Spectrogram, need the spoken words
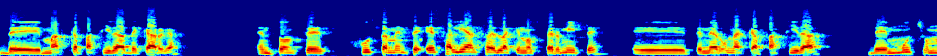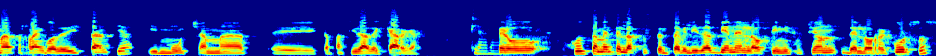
de más capacidad de carga, entonces justamente esa alianza es la que nos permite eh, tener una capacidad de mucho más rango de distancia y mucha más eh, capacidad de carga. Pero justamente la sustentabilidad viene en la optimización de los recursos.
